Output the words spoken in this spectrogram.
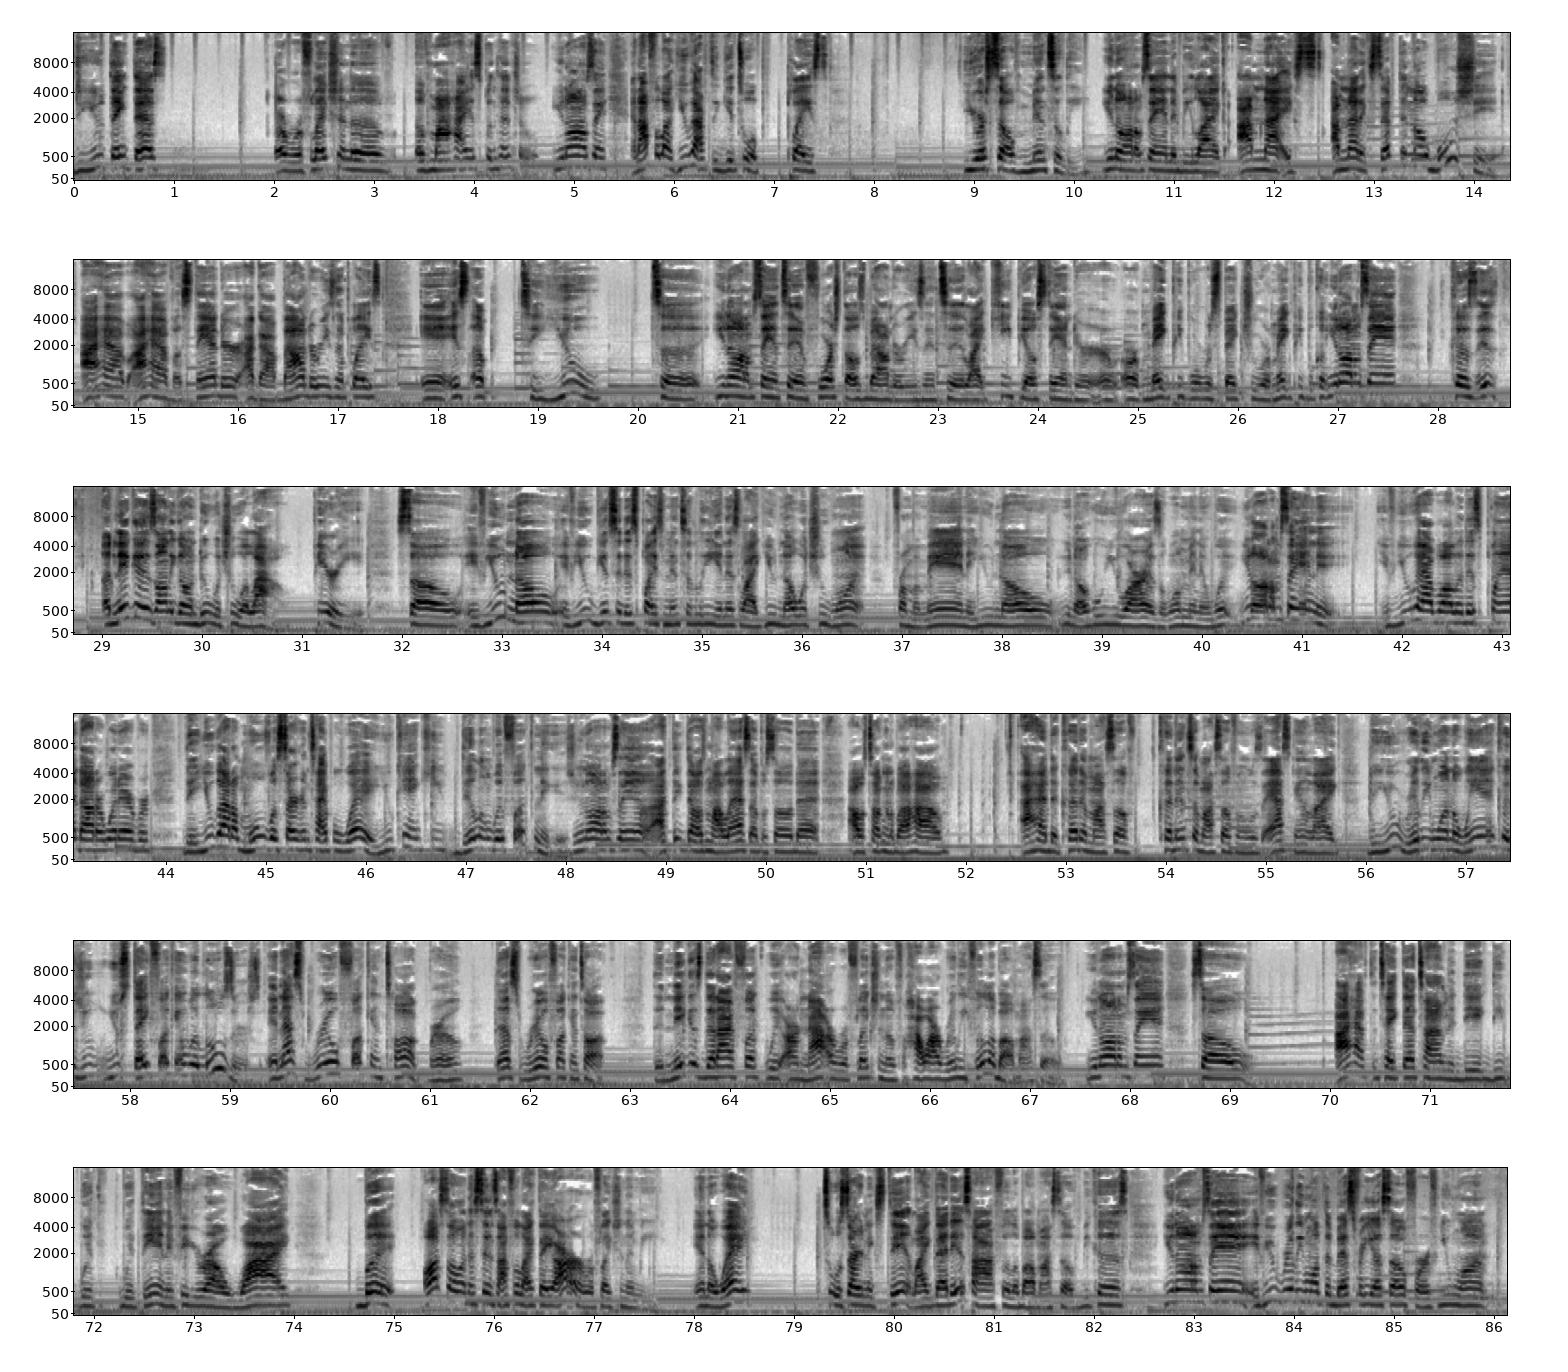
do you think that's a reflection of of my highest potential? You know what i'm saying? And i feel like you have to get to a place yourself mentally. You know what i'm saying? To be like i'm not ex- i'm not accepting no bullshit. I have i have a standard. I got boundaries in place. And it's up to you to you know what i'm saying to enforce those boundaries and to like keep your standard or, or make people respect you or make people you know what i'm saying because a nigga is only gonna do what you allow period so if you know if you get to this place mentally and it's like you know what you want from a man and you know you know who you are as a woman and what you know what i'm saying it, if you have all of this planned out or whatever, then you gotta move a certain type of way. You can't keep dealing with fuck niggas. You know what I'm saying? I think that was my last episode that I was talking about how I had to cut it myself cut into myself and was asking like do you really want to win because you you stay fucking with losers and that's real fucking talk bro that's real fucking talk the niggas that I fuck with are not a reflection of how I really feel about myself. You know what I'm saying? So I have to take that time to dig deep with within and figure out why. But also in a sense, I feel like they are a reflection of me in a way to a certain extent. Like that is how I feel about myself because you know what I'm saying? If you really want the best for yourself or if you want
